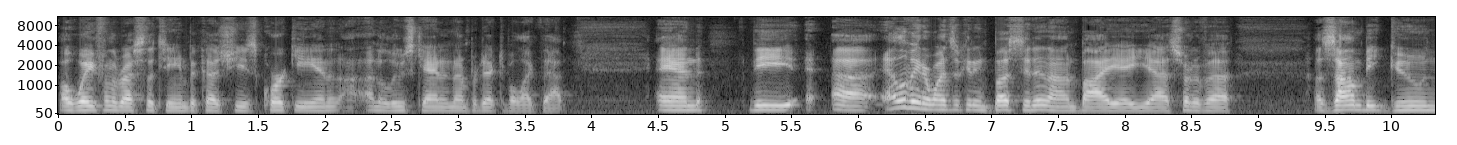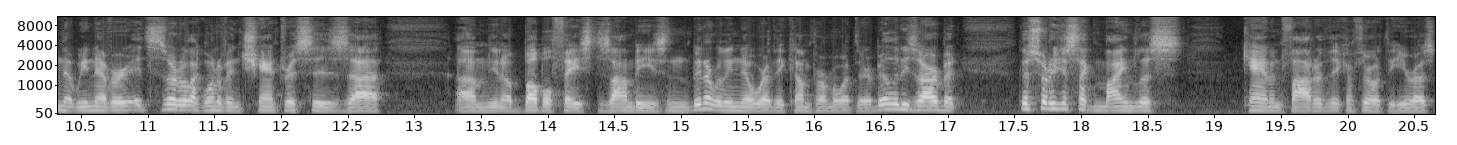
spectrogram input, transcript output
away from the rest of the team because she's quirky and on a loose cannon, unpredictable like that. And the uh, elevator winds up getting busted in on by a uh, sort of a, a zombie goon that we never. It's sort of like one of Enchantress's, uh, um, you know, bubble faced zombies, and we don't really know where they come from or what their abilities are, but they're sort of just like mindless cannon fodder that they can throw at the heroes.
